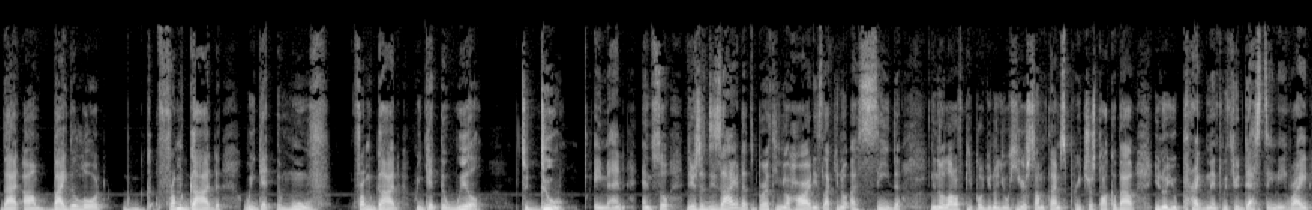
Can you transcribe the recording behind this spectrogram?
that um, by the Lord from God, we get the move. From God, we get the will to do. Amen. And so there's a desire that's birthed in your heart. It's like, you know, a seed. You know, a lot of people, you know, you hear sometimes preachers talk about, you know, you're pregnant with your destiny, right?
